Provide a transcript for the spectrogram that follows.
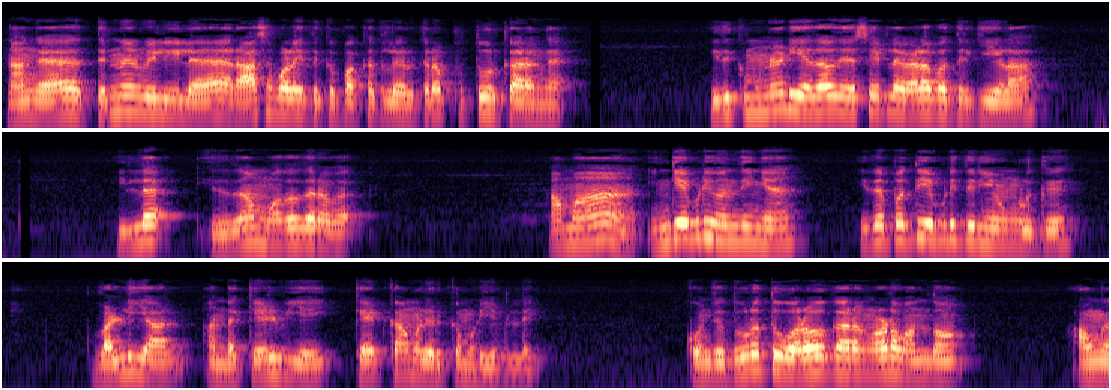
நாங்கள் திருநெல்வேலியில் ராசபாளையத்துக்கு பக்கத்தில் இருக்கிற புத்தூர்காரங்க. இதுக்கு முன்னாடி ஏதாவது எஸ்டேட்டில் வேலை பார்த்துருக்கீங்களா? இல்லை இதுதான் முத தடவை. ஆமாம் இங்கே எப்படி வந்தீங்க? இதை பற்றி எப்படி தெரியும் உங்களுக்கு? வள்ளியால் அந்த கேள்வியை கேட்காமல் இருக்க முடியவில்லை. கொஞ்சம் தூரத்து உறவுக்காரங்களோட வந்தோம். அவங்க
